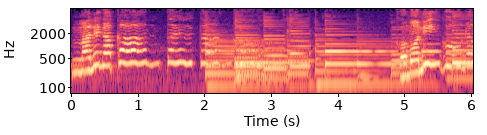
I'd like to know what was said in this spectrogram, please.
Malena canta como ninguna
